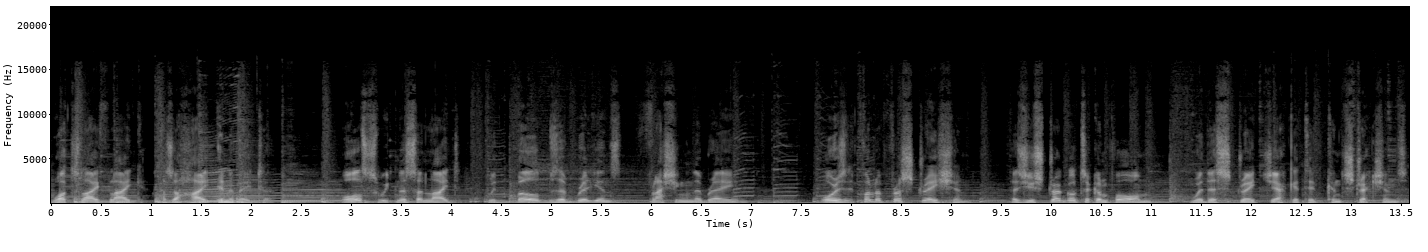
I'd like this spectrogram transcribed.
What's life like as a high innovator? All sweetness and light with bulbs of brilliance flashing in the brain? Or is it full of frustration as you struggle to conform with the straitjacketed constrictions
